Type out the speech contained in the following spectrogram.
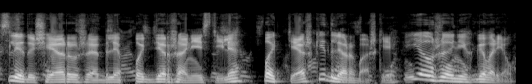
Следующее оружие для поддержания стиля Подтяжки для рубашки. Я уже о них говорил.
